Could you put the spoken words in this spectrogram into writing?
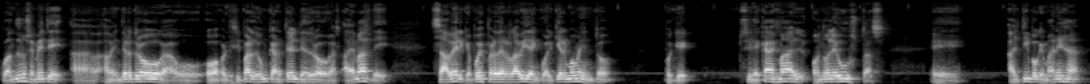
cuando uno se mete a, vender droga o, a participar de un cartel de drogas, además de saber que puedes perder la vida en cualquier momento, porque si le caes mal o no le gustas eh, al tipo que maneja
